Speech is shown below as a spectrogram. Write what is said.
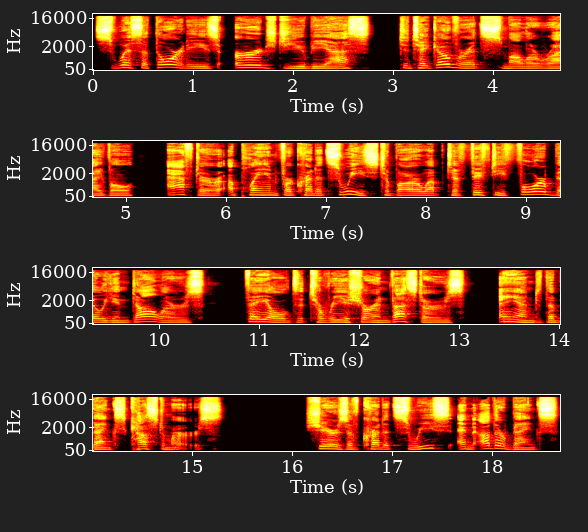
Swiss authorities urged UBS to take over its smaller rival after a plan for Credit Suisse to borrow up to $54 billion failed to reassure investors and the bank's customers. Shares of Credit Suisse and other banks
